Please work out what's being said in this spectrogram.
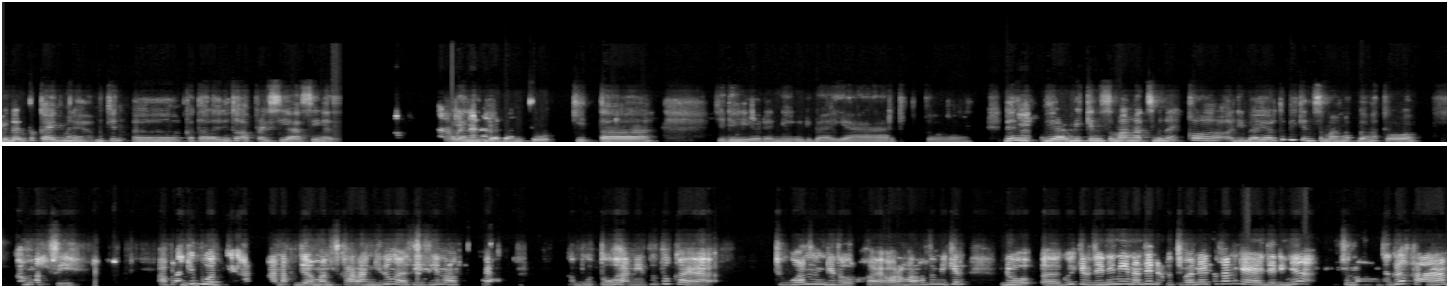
bener itu kayak gimana ya? Mungkin eh, kata lain itu apresiasi nggak? Kalian udah bantu kita, jadi ya udah nih dibayar gitu. Dan Bener biar bikin semangat sebenarnya kalau dibayar tuh bikin semangat banget loh. banget sih. Apalagi buat Mm-mm. kayak anak zaman sekarang gitu nggak sih, Sin? Maksudnya kebutuhan itu tuh kayak cuan gitu loh. Kayak orang-orang tuh mikir, duh, eh, gue kerja ini nih, nanti dapet cuannya itu kan kayak jadinya seneng juga kan.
